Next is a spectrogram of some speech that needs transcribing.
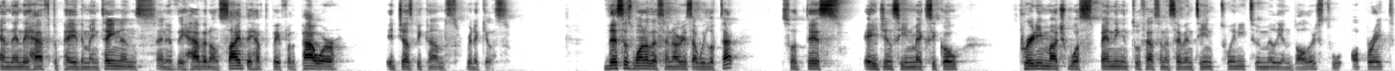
and then they have to pay the maintenance. And if they have it on site, they have to pay for the power. It just becomes ridiculous. This is one of the scenarios that we looked at. So this agency in Mexico pretty much was spending in 2017 $22 million to operate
